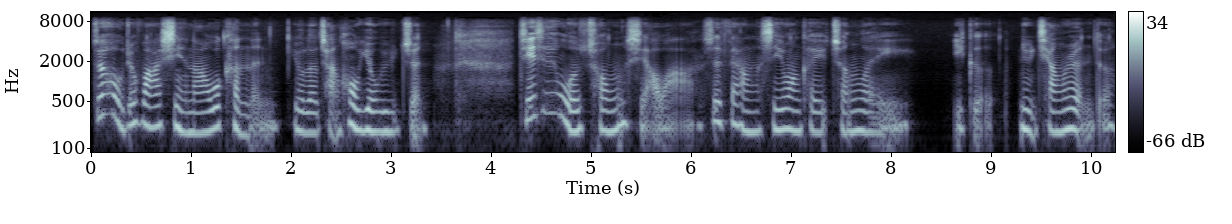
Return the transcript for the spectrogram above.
最后我就发现啊，我可能有了产后忧郁症。其实我从小啊是非常希望可以成为一个女强人的，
